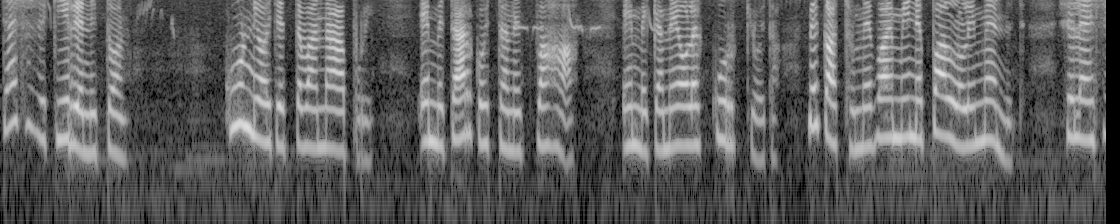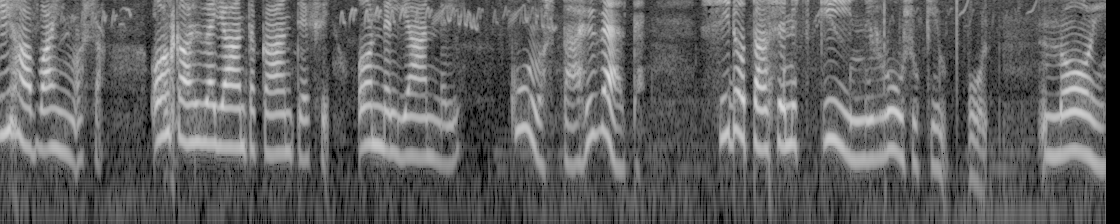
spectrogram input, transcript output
Tässä se kirja nyt on. Kunnioitettava naapuri, emme tarkoittaneet pahaa, emmekä me ole kurkkioita. Me katsomme vain minne pallo oli mennyt. Se lensi ihan vahingossa. Olkaa hyvä ja antakaa anteeksi. Onneli Anneli. Kuulostaa hyvältä. Sidotaan se nyt kiinni ruusukimppuun. Noin.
